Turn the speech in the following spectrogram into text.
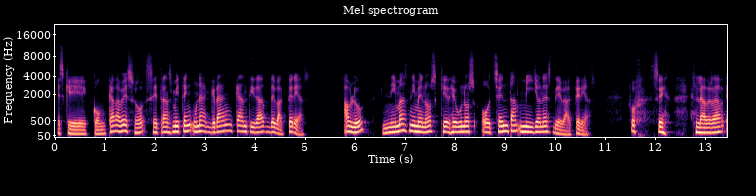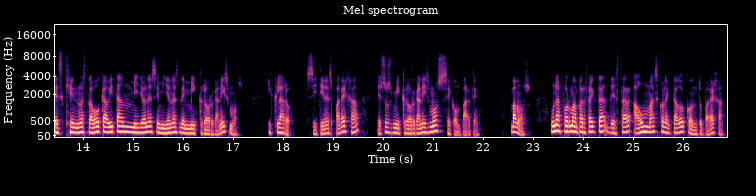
es que con cada beso se transmiten una gran cantidad de bacterias. Hablo ni más ni menos que de unos 80 millones de bacterias. Uf, sí, la verdad es que en nuestra boca habitan millones y millones de microorganismos. Y claro, si tienes pareja, esos microorganismos se comparten. Vamos, una forma perfecta de estar aún más conectado con tu pareja,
